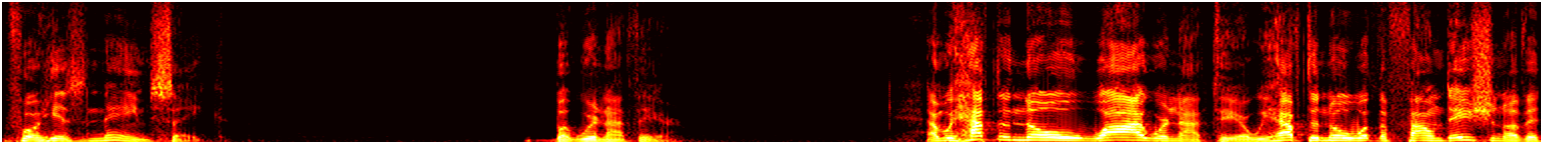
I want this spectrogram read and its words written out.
for his name's sake. But we're not there. And we have to know why we're not there. We have to know what the foundation of it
